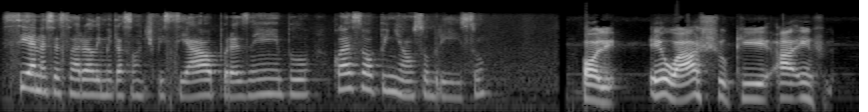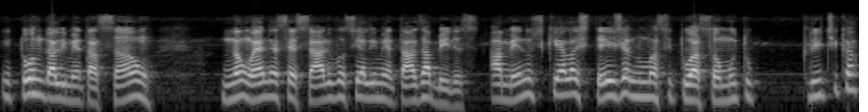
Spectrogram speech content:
se é necessário alimentação artificial, por exemplo. Qual é a sua opinião sobre isso? Olha, eu acho que a, em, em torno da alimentação não é necessário você alimentar as abelhas, a menos que ela esteja numa situação muito crítica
